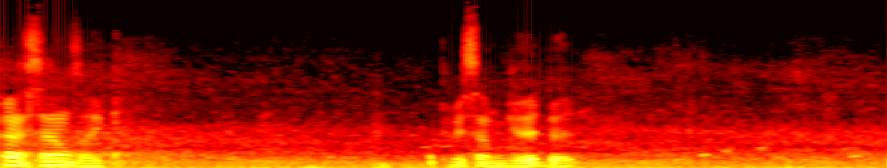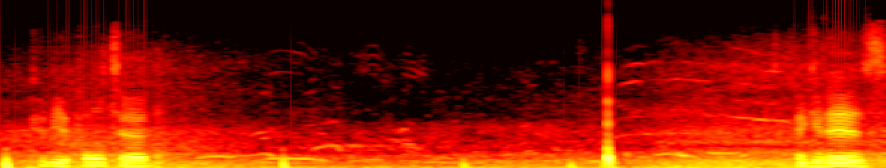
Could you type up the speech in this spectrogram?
Kind of sounds like be something good, but could be a pull tab. I think it is.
